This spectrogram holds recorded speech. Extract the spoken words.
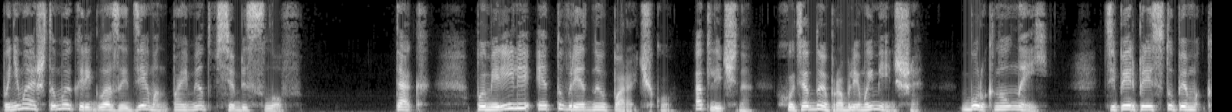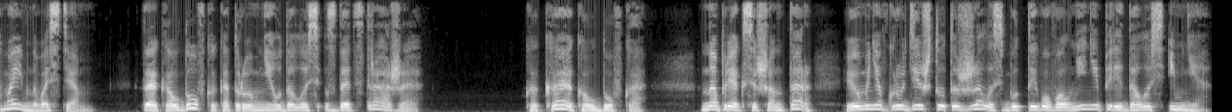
понимая, что мой кореглазый демон поймет все без слов. Так, помирили эту вредную парочку. Отлично, хоть одной проблемой меньше. Буркнул Ней. Теперь приступим к моим новостям. Та колдовка, которую мне удалось сдать страже. Какая колдовка? Напрягся Шантар, и у меня в груди что-то сжалось, будто его волнение передалось и мне.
